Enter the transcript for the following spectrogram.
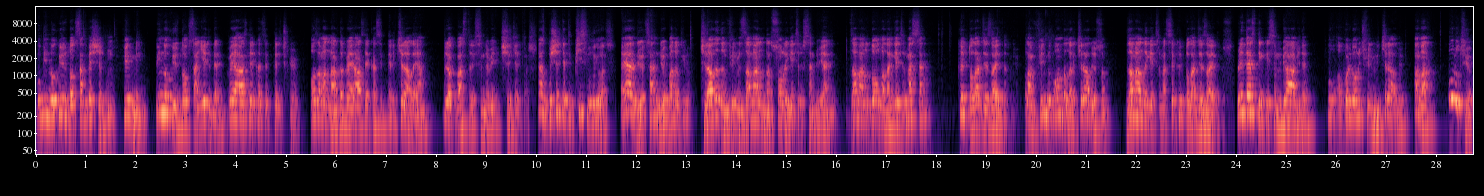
Bu 1995 yapımı filmin 1997'de VHS kasetleri çıkıyor. O zamanlarda VHS kasetleri kiralayan Blockbuster isimli bir şirket var. Yalnız bu şirketin pis bir huyu var. Eğer diyor sen diyor bana diyor kiraladığın filmi zamanından sonra getirirsen diyor yani zamanı dolmadan getirmezsen 40 dolar ceza yazarım diyor. Ulan filmi 10 dolara kiralıyorsun zamanında getirmezse 40 dolar ceza yazıyorsun. Reed Hastings isimli bir abi de bu Apollo 13 filmini kiralıyor ama unutuyor.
